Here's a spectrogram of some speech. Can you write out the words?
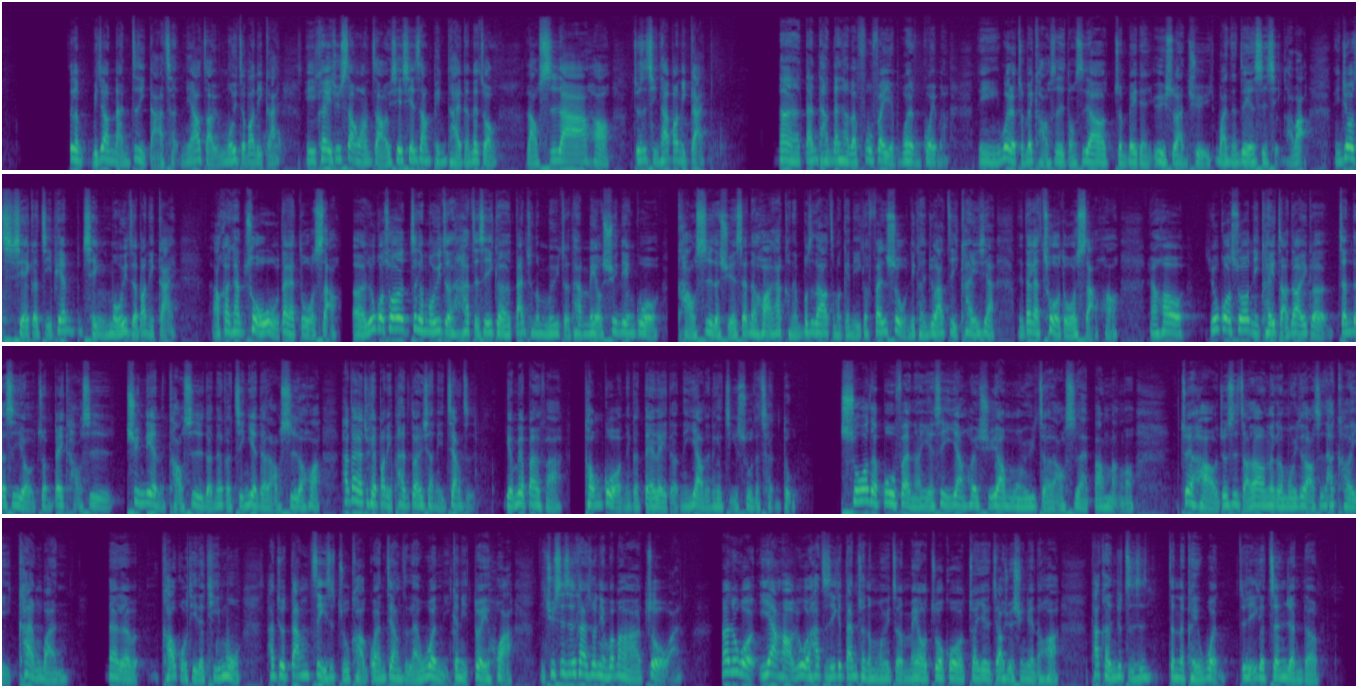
这个比较难自己达成，你要找母语者帮你改，你可以去上网找一些线上平台的那种老师啊，哈，就是请他帮你改，那单堂单堂的付费也不会很贵嘛，你为了准备考试，总是要准备点预算去完成这件事情，好不好？你就写个几篇，请母语者帮你改。然后看看错误大概多少。呃，如果说这个母语者他只是一个单纯的母语者，他没有训练过考试的学生的话，他可能不知道怎么给你一个分数，你可能就要自己看一下你大概错多少哈。然后如果说你可以找到一个真的是有准备考试、训练考试的那个经验的老师的话，他大概就可以帮你判断一下你这样子有没有办法通过那个 daily 的你要的那个级数的程度。说的部分呢，也是一样会需要母语者老师来帮忙哦。最好就是找到那个母语者老师，他可以看完那个考古题的题目，他就当自己是主考官这样子来问你，跟你对话。你去试试看，说你有没有办法把它做完。那如果一样哈，如果他只是一个单纯的母语者，没有做过专业的教学训练的话，他可能就只是真的可以问，就是一个真人的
